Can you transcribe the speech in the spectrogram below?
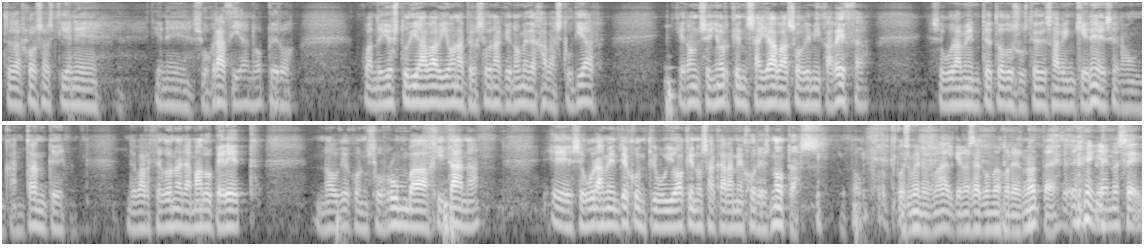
todas las cosas tiene, tiene su gracia, ¿no? pero cuando yo estudiaba había una persona que no me dejaba estudiar, que era un señor que ensayaba sobre mi cabeza, seguramente todos ustedes saben quién es, era un cantante de Barcelona llamado Peret, ¿no? que con su rumba gitana eh, seguramente contribuyó a que no sacara mejores notas. Pues menos mal, que no sacó mejores notas. ya no sé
